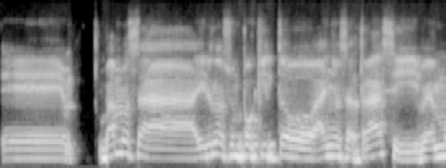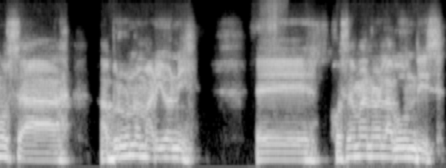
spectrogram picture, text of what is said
eh, vamos a irnos un poquito años atrás y vemos a, a Bruno Marioni, eh, José Manuel Abundis,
